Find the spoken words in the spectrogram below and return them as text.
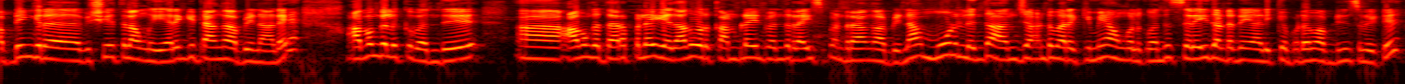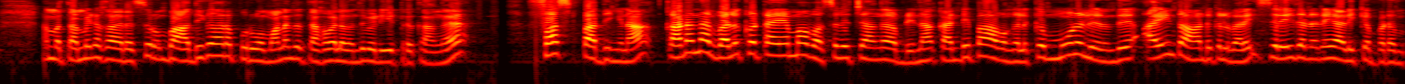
அப்படிங்கிற விஷயத்தில் அவங்க இறங்கிட்டாங்க அப்படின்னாலே அவங்களுக்கு வந்து அவங்க தரப்பில் ஏதாவது ஒரு கம்ப்ளைண்ட் வந்து ரைஸ் பண்ணுறாங்க அப்படின்னா மூணுலேருந்து அஞ்சு ஆண்டு வரைக்குமே அவங்களுக்கு வந்து சிறை தண்டனை அளிக்கப்படும் அப்படின்னு சொல்லிட்டு நம்ம தமிழக அரசு ரொம்ப அதிகாரப்பூர்வமான இந்த தகவலை வந்து வெளியிட்டிருக்காங்க. ஃபர்ஸ்ட் பார்த்தீங்கன்னா கடனை வலுக்கட்டாயமாக வசூலிச்சாங்க அப்படின்னா கண்டிப்பாக அவங்களுக்கு மூணுலேருந்து ஐந்து ஆண்டுகள் வரை சிறை தண்டனை அளிக்கப்படும்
